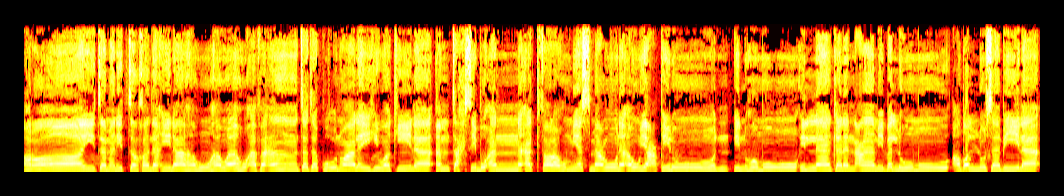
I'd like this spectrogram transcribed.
أرايت من اتخذ إلهه هواه أفأنت تكون عليه وكيلا؟ أم تحسب أن أكثرهم يسمعون أو يعقلون؟ إن هم إلا كالانعام بل هم أضل سبيلا.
